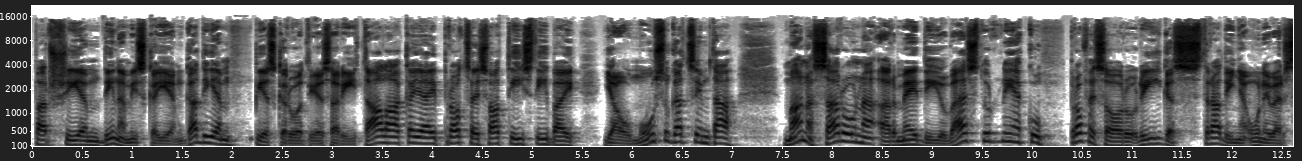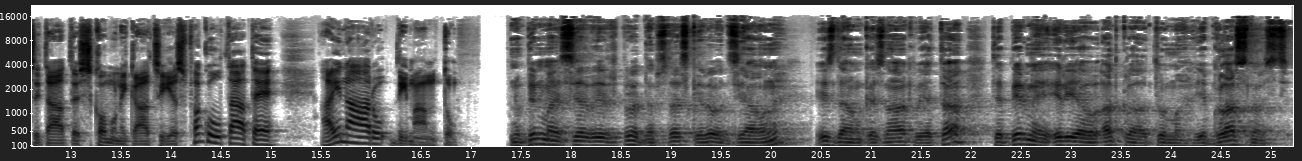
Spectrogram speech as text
Par šiem dinamiskajiem gadiem, pieskaroties arī tālākajai procesu attīstībai jau mūsu gadsimtā, mana saruna ar mediju vēsturnieku, profesoru Rīgas Stradiņa Universitātes komunikācijas fakultātē Aināru Dimantu. Nu, pirmais jau ir, protams, tas, ka rodas jauni izdevumi, kas nāk vietā. Tie pirmie ir jau atklātuma, jeb glasnosti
